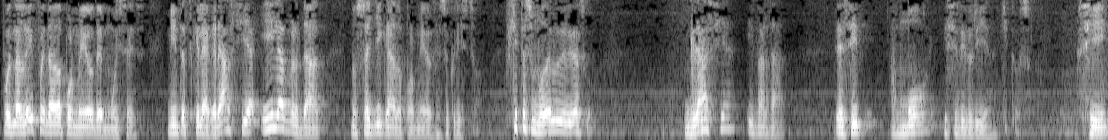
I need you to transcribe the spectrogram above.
pues la ley fue dada por medio de Moisés, mientras que la gracia y la verdad nos ha llegado por medio de Jesucristo. Fíjate su modelo de liderazgo gracia y verdad. Es decir, amor y sabiduría, chicos. Sí.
